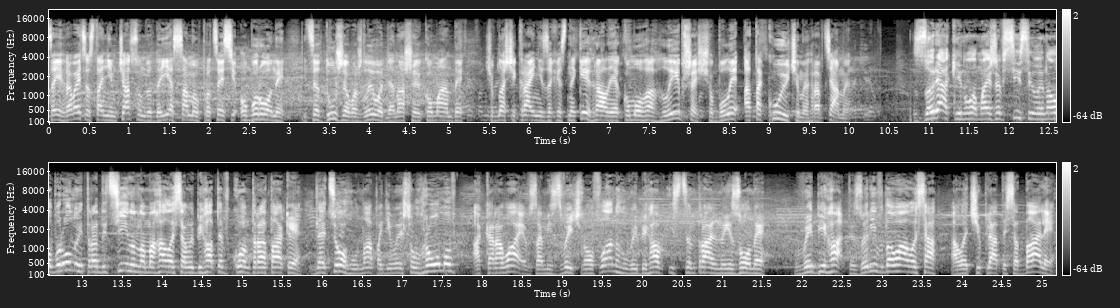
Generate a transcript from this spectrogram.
Цей гравець останнім часом додає саме в процесі оборони, і це дуже важливо для нашої команди, щоб наші крайні захисники грали якомога глибше, щоб були атакуючими гравцями. Зоря кинула майже всі сили на оборону і традиційно намагалася вибігати в контратаки. Для цього у нападі вийшов Громов, а Караваєв замість звичного флангу вибігав із центральної зони. Вибігати зорі вдавалося, але чіплятися далі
